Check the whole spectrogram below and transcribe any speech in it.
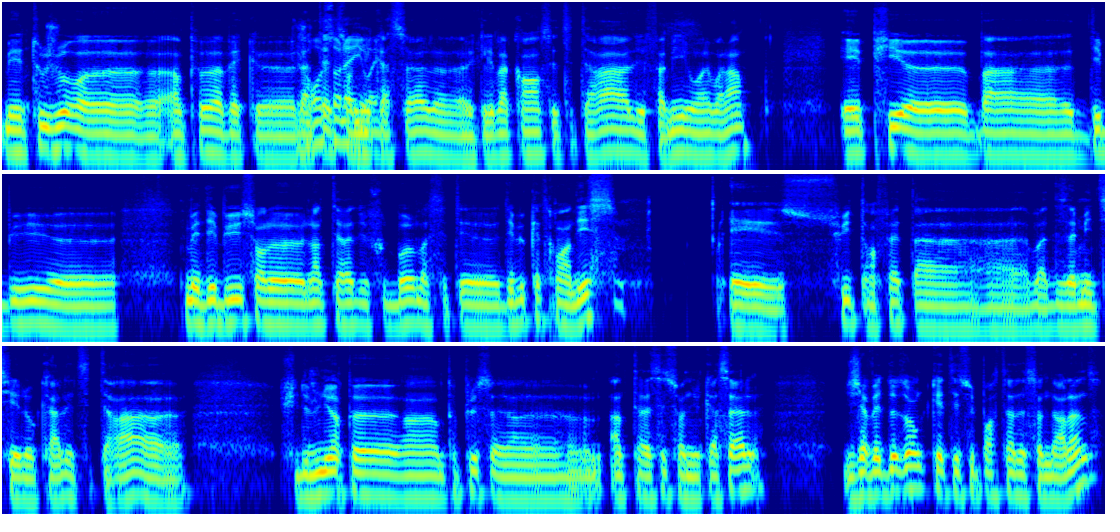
mais toujours un peu avec la tête sur Newcastle, avec les vacances etc. Les familles ouais voilà. Et puis bah début mes débuts sur l'intérêt du football bah, c'était début 90 et suite en fait à, bah, des amitiés locales etc. je suis devenu un peu un peu plus intéressé sur Newcastle. J'avais deux oncles qui étaient supporters de Sunderland.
